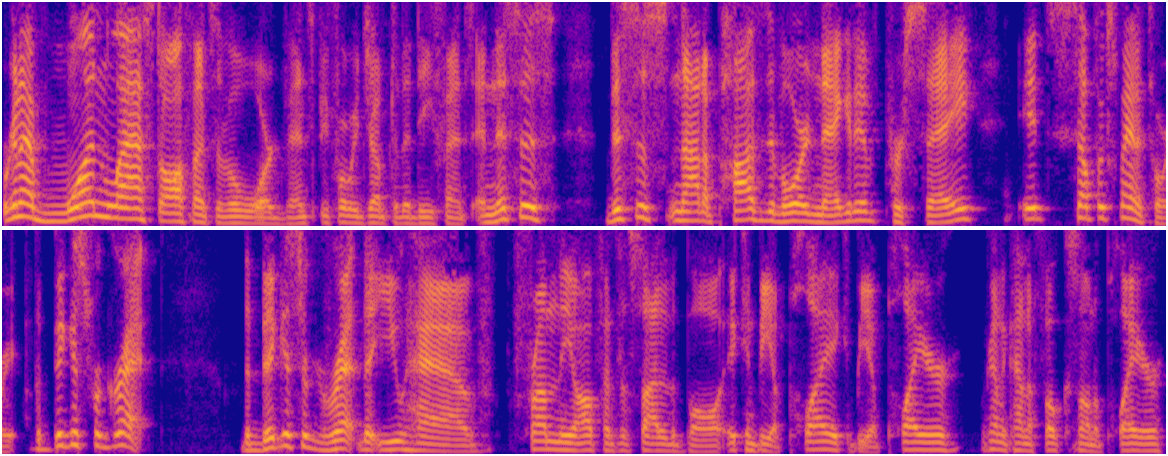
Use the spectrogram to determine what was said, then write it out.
We're gonna have one last offensive award, Vince, before we jump to the defense. And this is this is not a positive or negative per se. It's self-explanatory. The biggest regret, the biggest regret that you have from the offensive side of the ball, it can be a play, it can be a player. We're gonna kind of focus on a player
